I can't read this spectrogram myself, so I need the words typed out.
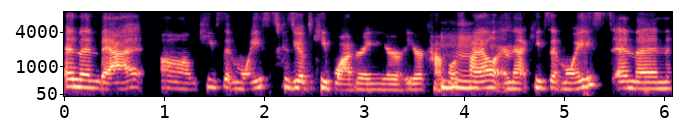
and then that um keeps it moist because you have to keep watering your your compost mm-hmm. pile and that keeps it moist and then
